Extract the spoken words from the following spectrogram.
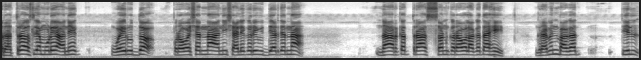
रात्र असल्यामुळे अनेक वयोवृद्ध प्रवाशांना आणि शालेकरी विद्यार्थ्यांना ना हरकत त्रास सहन करावा लागत आहे. ग्रामीण भागातील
